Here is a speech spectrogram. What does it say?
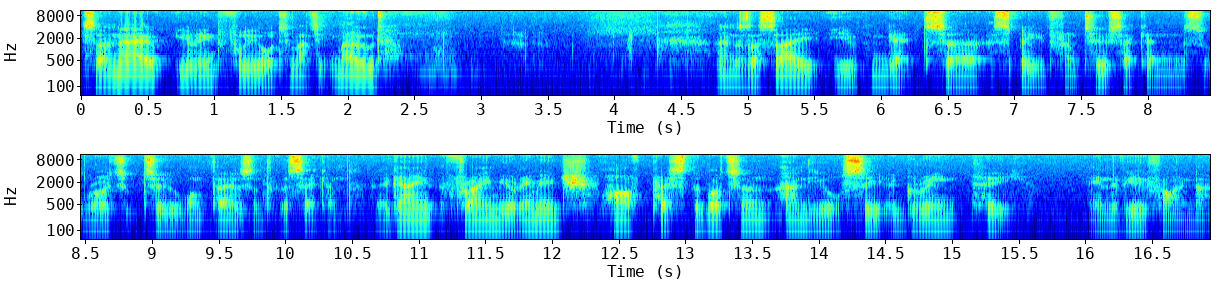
So now you're in fully automatic mode and as I say you can get uh, speed from 2 seconds right up to 1 thousandth of a second. Again frame your image, half press the button and you'll see a green P in the viewfinder.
